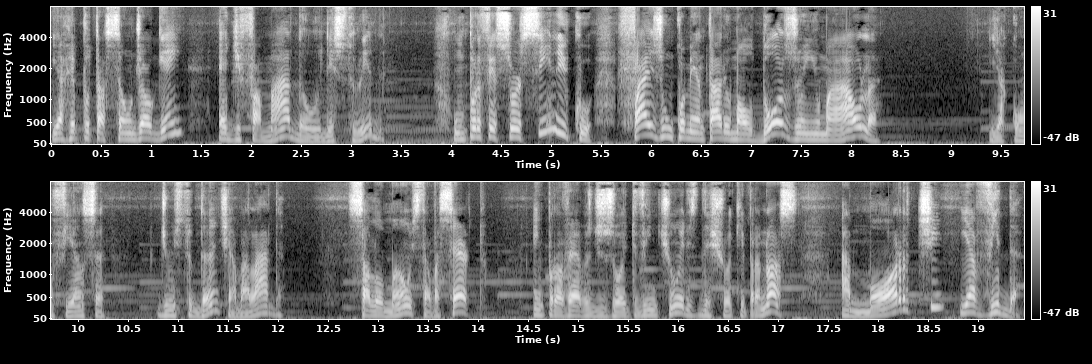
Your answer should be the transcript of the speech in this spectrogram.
e a reputação de alguém é difamada ou destruída. Um professor cínico faz um comentário maldoso em uma aula e a confiança de um estudante é abalada. Salomão estava certo. Em Provérbios 18, 21, ele deixou aqui para nós: a morte e a vida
